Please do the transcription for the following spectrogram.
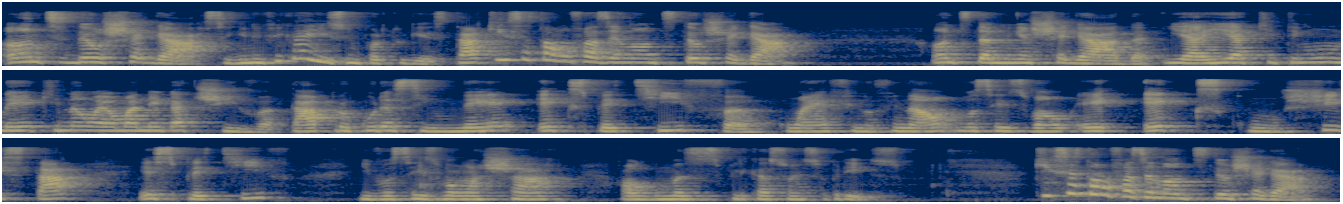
Antes de eu chegar. Significa isso em português, tá? O que vocês estavam fazendo antes de eu chegar? Antes da minha chegada. E aí aqui tem um ne que não é uma negativa, tá? Procura assim, ne expletif, com F no final. Vocês vão, e ex com X, tá? Expletif. E vocês vão achar algumas explicações sobre isso. O que vocês estavam fazendo antes de eu chegar?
